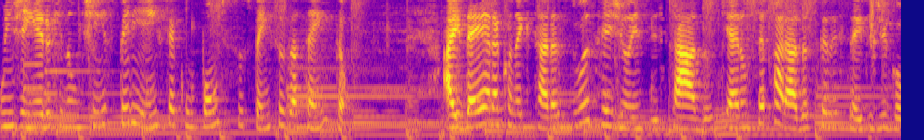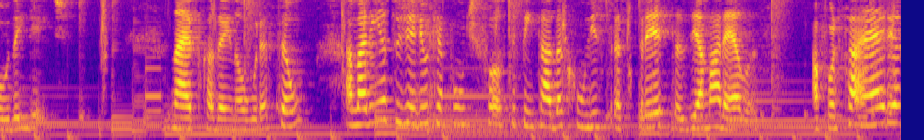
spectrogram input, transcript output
um engenheiro que não tinha experiência com pontes suspensas até então. A ideia era conectar as duas regiões do estado que eram separadas pelo Estreito de Golden Gate. Na época da inauguração, a Marinha sugeriu que a ponte fosse pintada com listras pretas e amarelas. A Força Aérea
